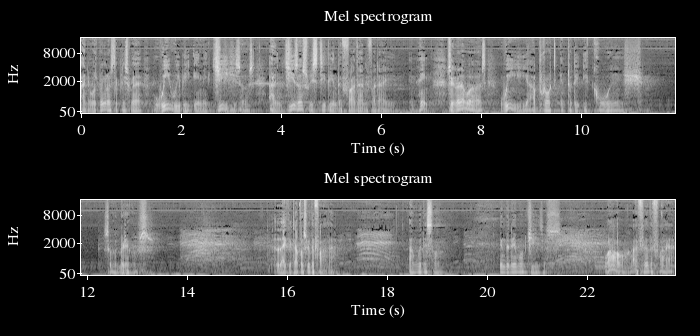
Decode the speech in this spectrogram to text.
and He was bringing us to a place where we will be in Jesus, and Jesus will still be in the Father, and the Father in Him. So, in other words, we are brought into the equation. So, miracles. Like it happens with the Father and with the Son. In the name of Jesus. Wow, I feel the fire.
